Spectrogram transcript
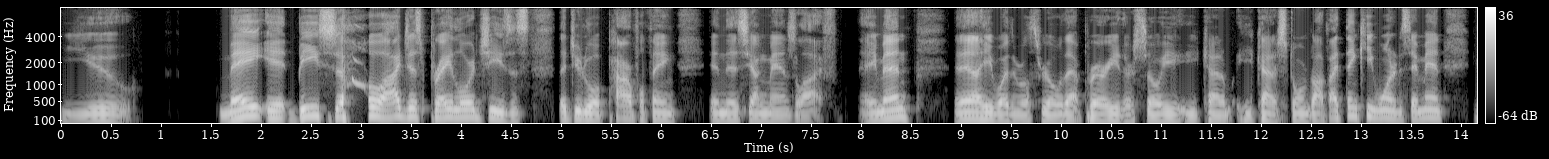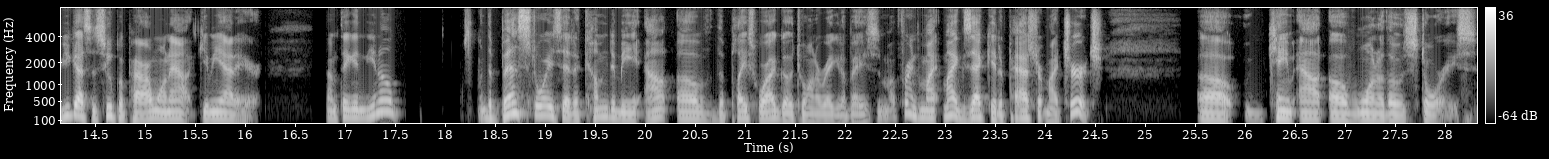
you. May it be so. I just pray, Lord Jesus, that you do a powerful thing in this young man's life. Amen. Yeah, he wasn't real thrilled with that prayer either. So he, he kind of he kind of stormed off. I think he wanted to say, "Man, if you got some superpower, I want out. Get me out of here." I'm thinking, you know, the best stories that have come to me out of the place where I go to on a regular basis, my friend, my, my executive pastor at my church uh, came out of one of those stories.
